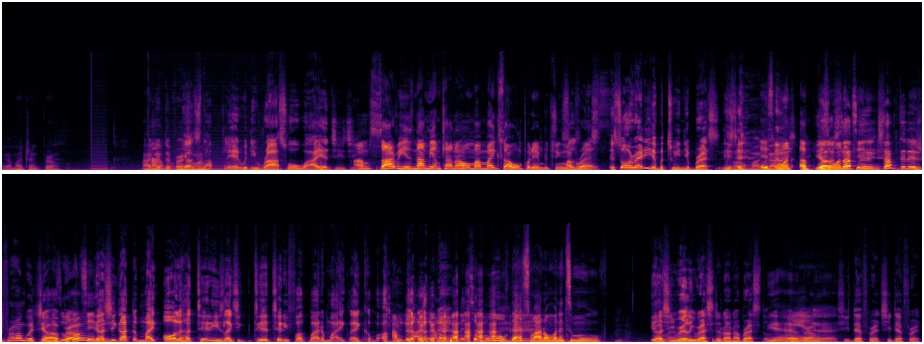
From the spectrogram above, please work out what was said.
I got my drink, bro. I'll give the first Yo, one. stop playing with the Roswell wire, Gigi. I'm sorry, it's not me. I'm trying to hold my mic so I won't put it in between my breasts. It's already in between your breasts. Oh my It's gosh. on a- it's Yo, on a something, titty. something is wrong with y'all, It's bro. titty. Yo, she got the mic all in her titties. Like she t- titty fucked by the mic. Like, come on. I'm trying, I don't want it to move. That's why I don't want it to move. Yo, she really rested it on her breast though. Yeah, Yeah. bro. Yeah, she different. She different.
